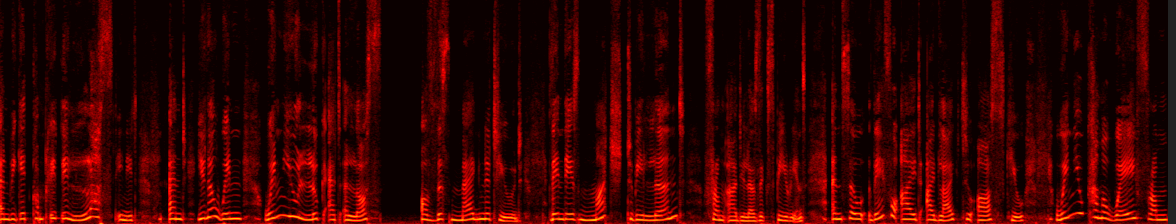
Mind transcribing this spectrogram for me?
and we get completely lost in it. And you know, when, when you look at a loss of this magnitude, then there's much to be learned from Adiela's experience. And so therefore I'd I'd like to ask you, when you come away from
